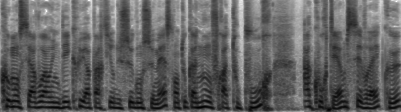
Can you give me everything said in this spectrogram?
commencer à avoir une décrue à partir du second semestre. En tout cas, nous, on fera tout pour à court terme, c'est vrai que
